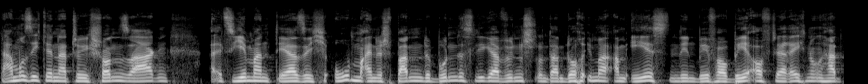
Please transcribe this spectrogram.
Da muss ich dir natürlich schon sagen, als jemand, der sich oben eine spannende Bundesliga wünscht und dann doch immer am ehesten den BVB auf der Rechnung hat,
